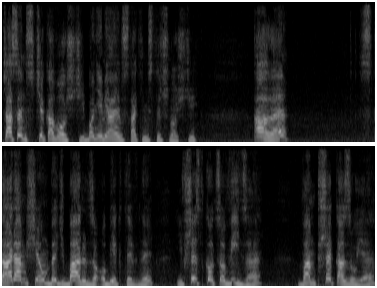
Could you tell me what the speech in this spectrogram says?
Czasem z ciekawości, bo nie miałem z takim styczności, ale staram się być bardzo obiektywny i wszystko, co widzę, Wam przekazuję.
